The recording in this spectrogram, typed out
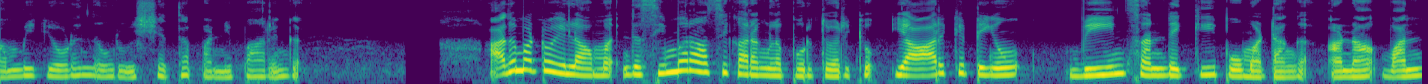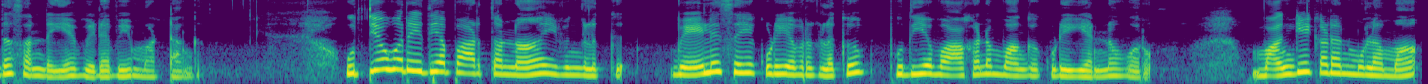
நம்பிக்கையோடு இந்த ஒரு விஷயத்த பண்ணி பாருங்கள் அது மட்டும் இல்லாமல் இந்த சிம்ம ராசிக்காரங்களை பொறுத்த வரைக்கும் யாருக்கிட்டேயும் வீண் சண்டைக்கு போக மாட்டாங்க ஆனால் வந்த சண்டையை விடவே மாட்டாங்க. உத்தியோக ரீதியாக பார்த்தோன்னா இவங்களுக்கு வேலை செய்யக்கூடியவர்களுக்கு புதிய வாகனம் வாங்கக்கூடிய எண்ணம் வரும். வங்கி கடன் மூலமாக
